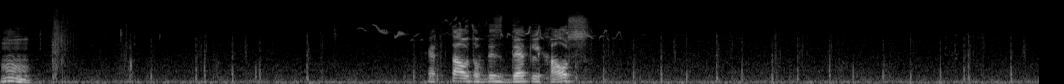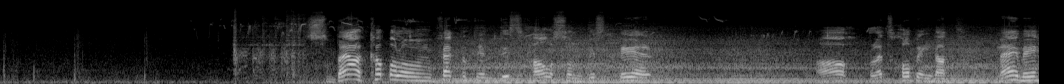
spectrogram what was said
Hmm. Get out of this deadly house. there are a couple of infected in this house on this here. Oh, let's hoping that maybe,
